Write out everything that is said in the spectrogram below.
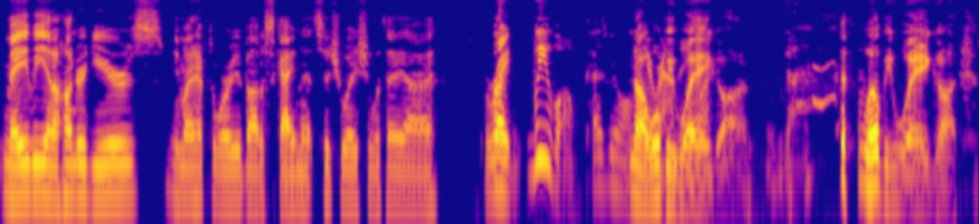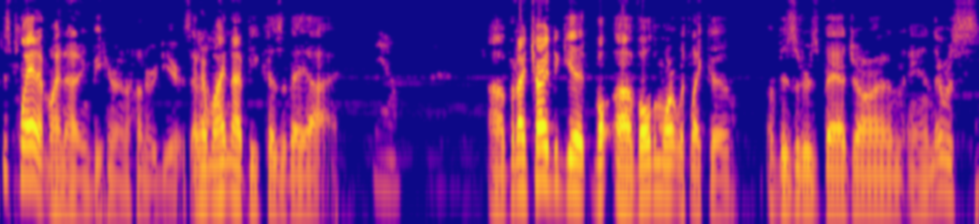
maybe in a hundred years you might have to worry about a Skynet situation with AI, Right? Well, we won't because we won't. no, be we'll be way gone. We'll be gone. we'll be way gone. This planet might not even be here in a hundred years, and it might not be because of AI. Yeah. Uh, but I tried to get uh, Voldemort with like a, a visitor's badge on, and there was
